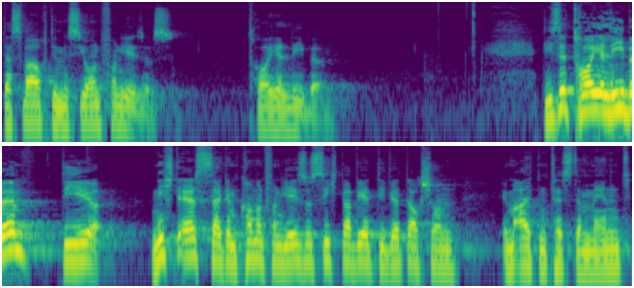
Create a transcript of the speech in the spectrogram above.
Das war auch die Mission von Jesus. Treue Liebe. Diese treue Liebe, die nicht erst seit dem Kommen von Jesus sichtbar wird, die wird auch schon im Alten Testament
